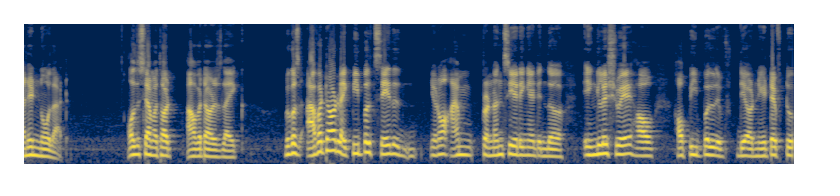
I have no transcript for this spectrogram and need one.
I didn't know that. All this time i thought avatar is like because avatar like people say that you know i'm pronunciating it in the english way how how people if they are native to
